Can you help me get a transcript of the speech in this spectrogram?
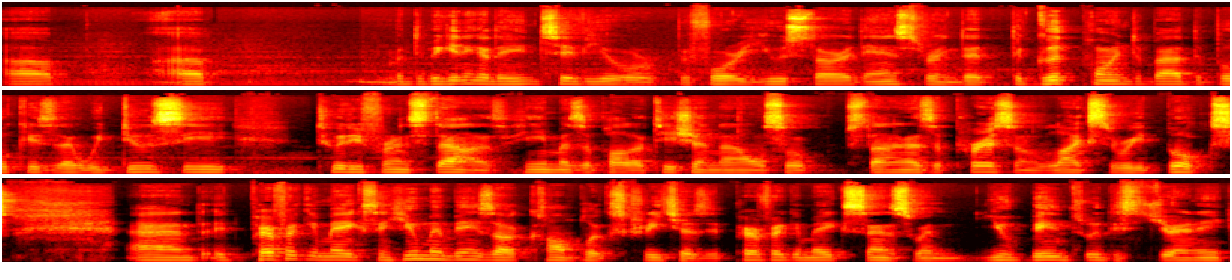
uh, uh, at the beginning of the interview or before you started answering, that the good point about the book is that we do see two different styles him as a politician and also Stalin as a person who likes to read books. And it perfectly makes, and human beings are complex creatures. It perfectly makes sense when you've been through this journey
